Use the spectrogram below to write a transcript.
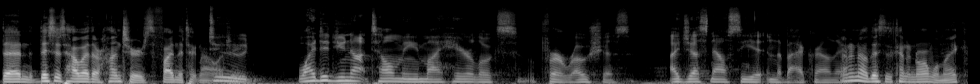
then this is how other hunters find the technology. Dude, why did you not tell me my hair looks ferocious? I just now see it in the background there. I don't know. This is kind of normal, Mike.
